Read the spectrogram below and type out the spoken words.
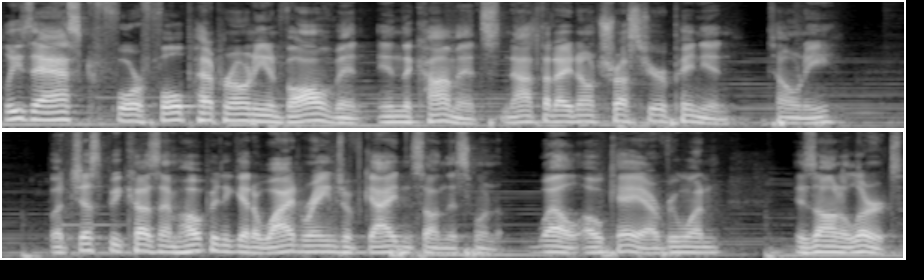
please ask for full pepperoni involvement in the comments. Not that I don't trust your opinion, Tony, but just because I'm hoping to get a wide range of guidance on this one. Well, okay, everyone is on alert.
